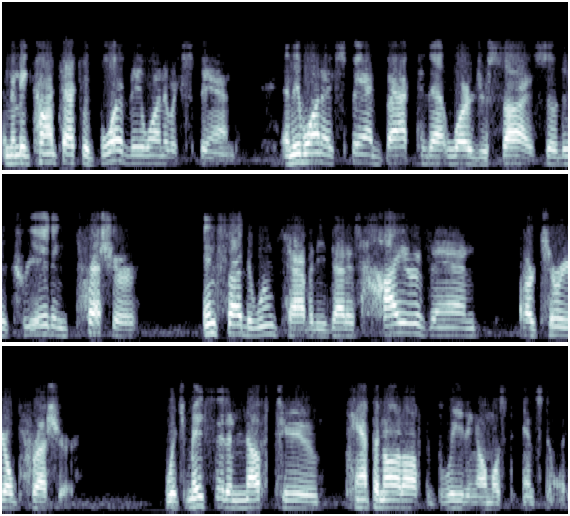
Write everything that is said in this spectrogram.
and they make contact with blood, they want to expand and they want to expand back to that larger size. So they're creating pressure inside the wound cavity that is higher than arterial pressure, which makes it enough to tamponade off the bleeding almost instantly.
